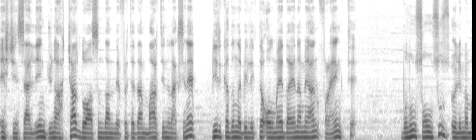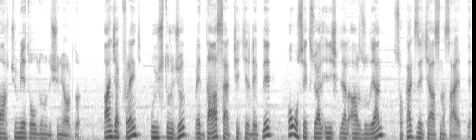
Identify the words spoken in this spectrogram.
Eşcinselliğin günahkar doğasından nefret eden Martin'in aksine bir kadınla birlikte olmaya dayanamayan Frank'ti. Bunun sonsuz ölüme mahkumiyet olduğunu düşünüyordu. Ancak Frank uyuşturucu ve daha sert çekirdekli homoseksüel ilişkiler arzulayan sokak zekasına sahipti.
